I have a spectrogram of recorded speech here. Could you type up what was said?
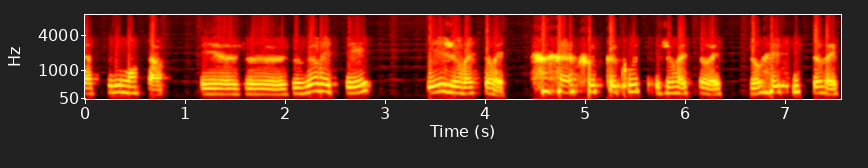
c'est absolument ça. Et euh, je, je veux rester et je resterai. coûte que coûte, je resterai, je résisterai.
